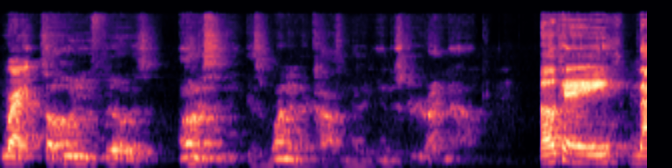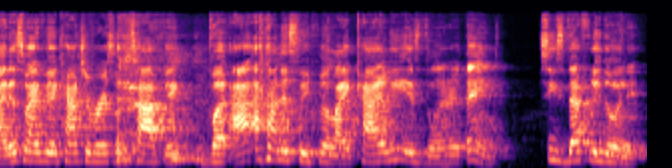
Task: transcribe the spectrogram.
Right. So who do you feel is honestly is running the cosmetic industry right now? Okay, now this might be a controversial topic, but I honestly feel like Kylie is doing her thing. She's definitely doing it.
